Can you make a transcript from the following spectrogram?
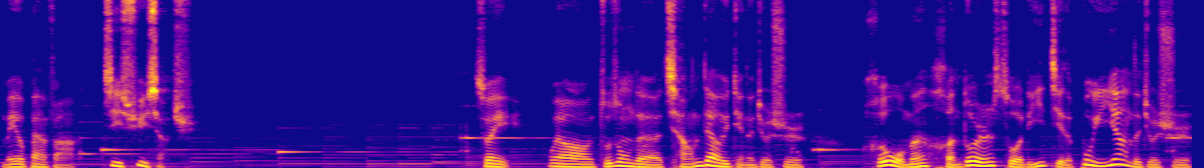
没有办法继续下去。所以我要着重的强调一点的就是，和我们很多人所理解的不一样的就是，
